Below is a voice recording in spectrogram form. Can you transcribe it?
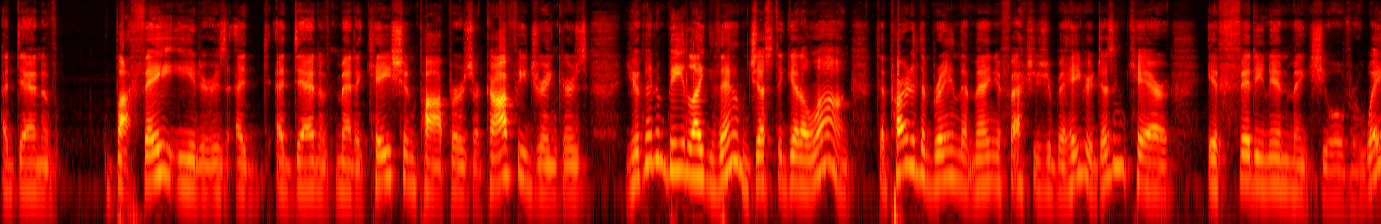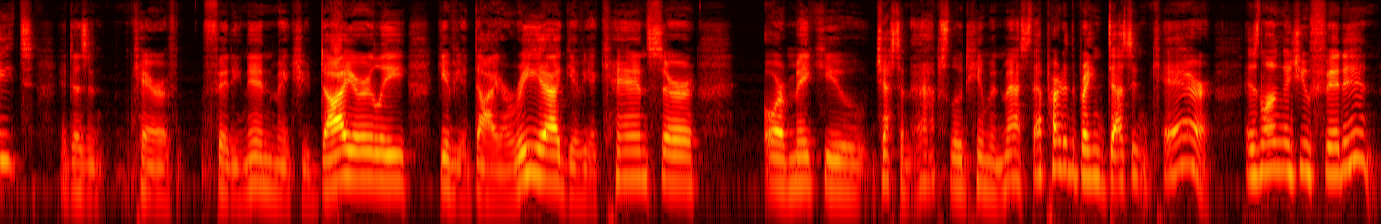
a den of buffet eaters, a, a den of medication poppers or coffee drinkers, you're going to be like them just to get along. The part of the brain that manufactures your behavior doesn't care if fitting in makes you overweight. It doesn't care if fitting in makes you die early, give you diarrhea, give you cancer, or make you just an absolute human mess. That part of the brain doesn't care as long as you fit in.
